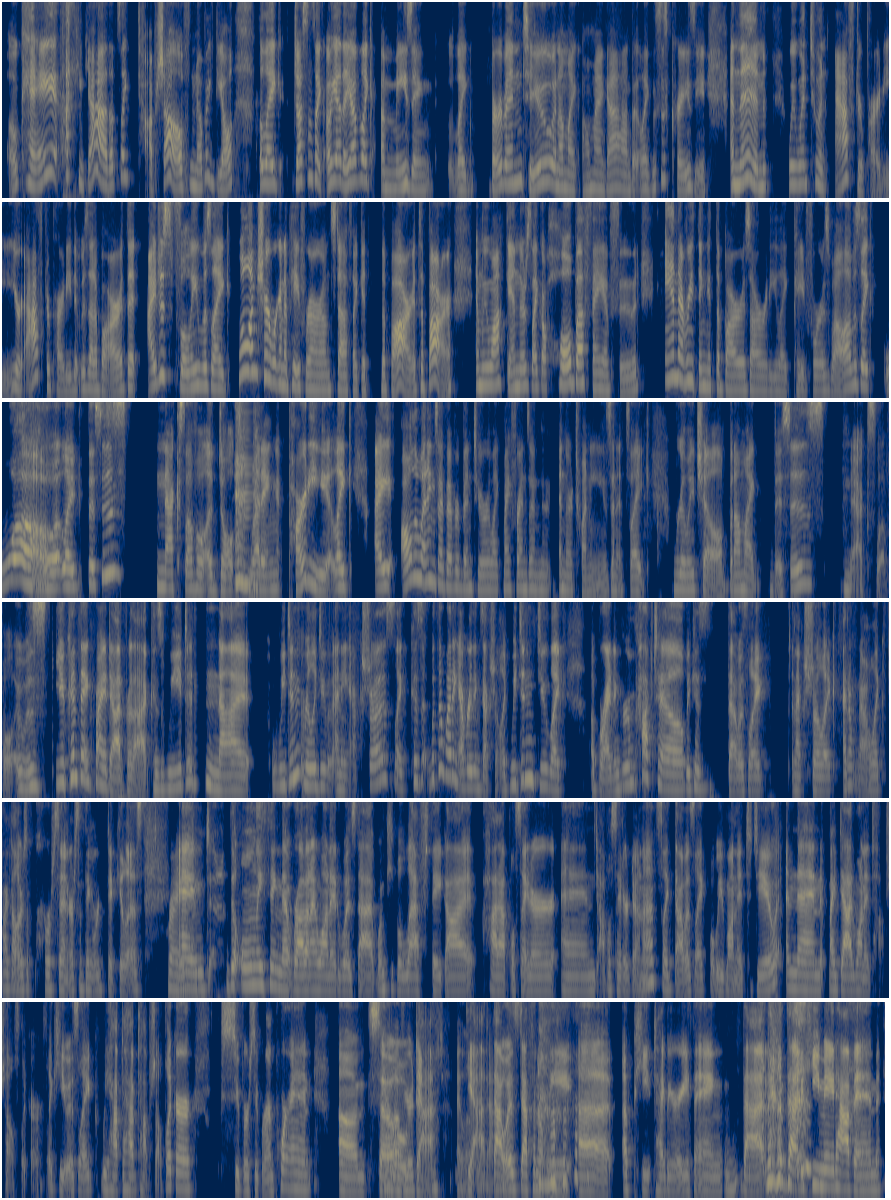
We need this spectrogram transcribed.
okay, yeah, that's like top shelf, no big deal. But like Justin's like, oh yeah, they have like amazing like bourbon too. And I'm like, oh my God, but like this is crazy. And then we went to an after party, your after party that was at a bar that I just fully was like, well, I'm sure we're gonna pay for our own stuff. Like at the bar, it's a bar. And we walk in, there's like a whole buffet of food and everything at the bar is already like paid for as well. I was like, whoa, like this is next level adult wedding party. Like I all the weddings I've ever been to are like my friends in their, in their 20s and it's like really chill, but I'm like this is next level. It was You can thank my dad for that because we did not, we didn't really do any extras. Like, because with a wedding, everything's extra. Like, we didn't do like a bride and groom cocktail because that was like an extra, like, I don't know, like $5 a person or something ridiculous. right. And the only thing that Rob and I wanted was that when people left, they got hot apple cider and apple cider donuts. Like that was like what we wanted to do. And then my dad wanted top shelf liquor. Like he was like, we have to have top shelf liquor. Super, super important. Um, so I love your yeah, dad. I love yeah, dad. that was definitely uh, a Pete Tiberi thing that that he made happen.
